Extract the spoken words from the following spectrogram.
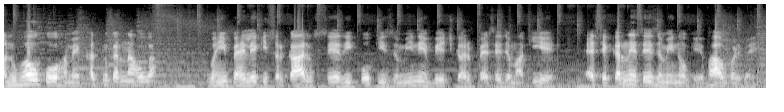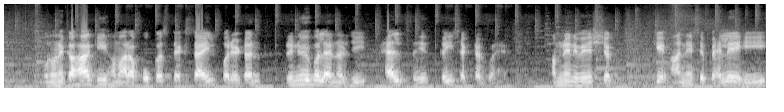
अनुभव को हमें खत्म करना होगा। वहीं पहले की सरकार से रिको की ज़मीनें बेचकर पैसे जमा किए, ऐसे करने से ज़मीनों के भाव बढ़ गए। उन्होंने कहा कि हमारा फोकस टेक्सटाइल, पर्यटन, रिन्यूएबल एनर्जी, हेल्थ सहित कई सेक्टर पर है। हमने निवेशक के आने से पहले ही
